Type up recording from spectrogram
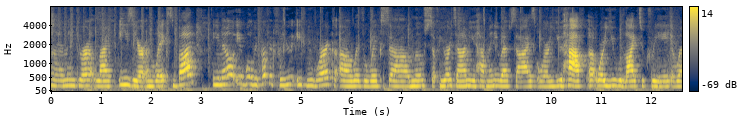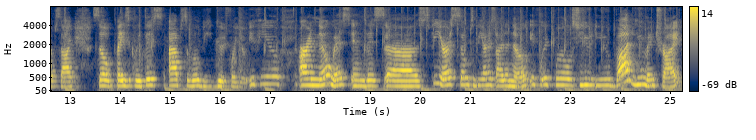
uh, make your life easier on Wix. But you know it will be perfect for you if you work uh, with Wix uh, most of your time. You have many websites or you have uh, or you would like to create a website. So basically this apps will be good for you. If you are a novice in this uh, sphere so to be honest I don't know. If it will suit you but you may try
